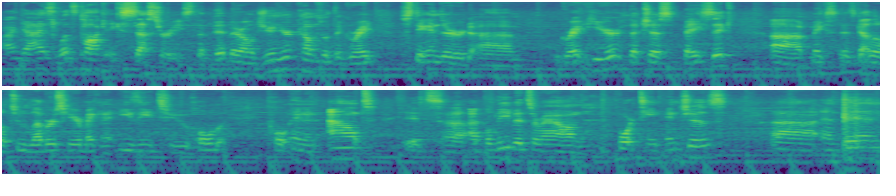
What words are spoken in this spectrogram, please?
All right, guys, let's talk accessories. The Pit Barrel Junior comes with a great standard um, grate here that's just basic. Uh, makes It's got little two levers here, making it easy to hold, pull in and out. It's, uh, I believe it's around 14 inches. Uh, and then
